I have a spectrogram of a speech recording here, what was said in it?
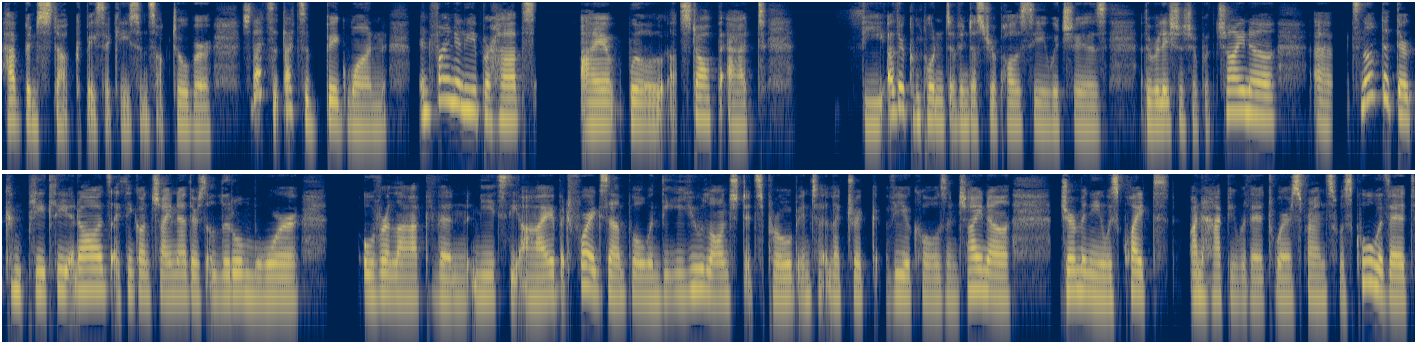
have been stuck basically since October. So that's that's a big one. And finally, perhaps I will stop at the other component of industrial policy, which is the relationship with China. Uh, it's not that they're completely at odds. I think on China, there's a little more overlap than meets the eye. But for example, when the EU launched its probe into electric vehicles in China, Germany was quite unhappy with it, whereas France was cool with it.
